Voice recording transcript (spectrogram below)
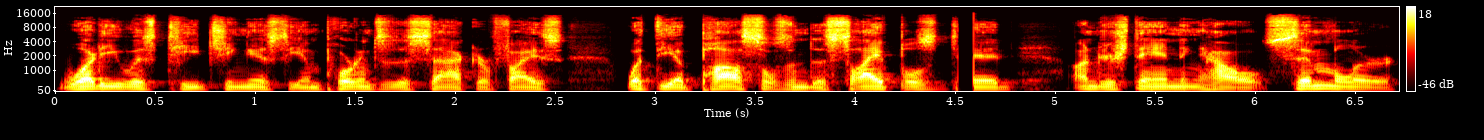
what he was teaching us, the importance of the sacrifice, what the apostles and disciples did, understanding how similar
